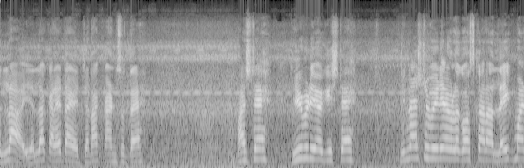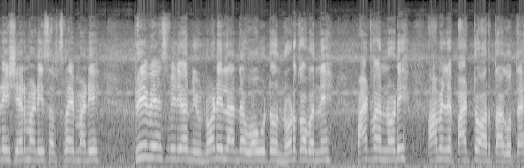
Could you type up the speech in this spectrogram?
ಎಲ್ಲ ಎಲ್ಲ ಕರೆಕ್ಟಾಗಿ ಚೆನ್ನಾಗಿ ಕಾಣಿಸುತ್ತೆ. ಅಷ್ಟೇ, ಈ ವಿಡಿಯೋಗಿಷ್ಟೇ ಇನ್ನಷ್ಟು ವೀಡಿಯೋಗಳಿಗೋಸ್ಕರ ಲೈಕ್ ಮಾಡಿ ಶೇರ್ ಮಾಡಿ ಸಬ್ಸ್ಕ್ರೈಬ್ ಮಾಡಿ. ಪ್ರೀವಿಯಸ್ ವಿಡಿಯೋ ನೀವು ನೋಡಿಲ್ಲ ಅಂದರೆ ಹೋಗ್ಬಿಟ್ಟು ನೋಡ್ಕೊಬನ್ನಿ ಪಾರ್ಟ್ ಒನ್ ನೋಡಿ, ಆಮೇಲೆ ಪಾರ್ಟ್ ಟು ಅರ್ಥ ಆಗುತ್ತೆ.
